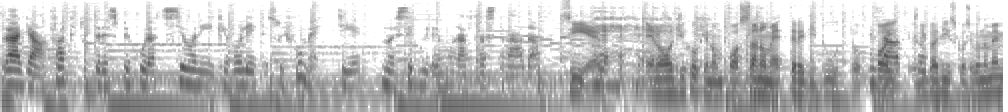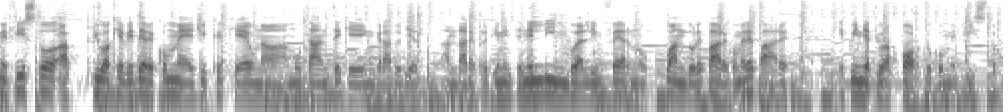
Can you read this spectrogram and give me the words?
raga, fate tutte le speculazioni che volete sui fumetti, noi seguiremo un'altra strada. Sì, è, è logico che non possano mettere di tutto. Poi Esatto. ribadisco, secondo me Mephisto ha più a che vedere con Magic, che è una mutante che è in grado di andare praticamente nel limbo e all'inferno quando le pare come le pare, e quindi ha più rapporto con Mephisto.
